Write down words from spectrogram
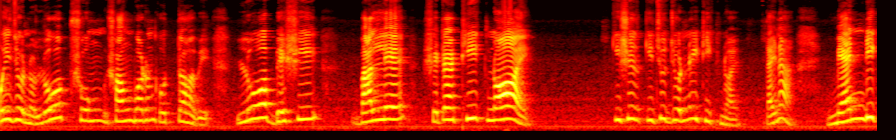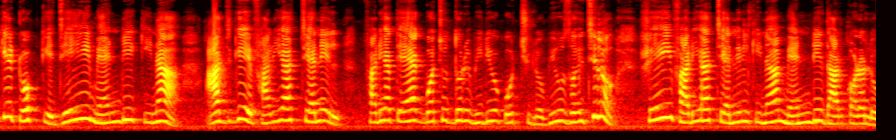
ওই জন্য লোভ সংবরণ করতে হবে। লোভ বেশি বাড়লে সেটা ঠিক নয়। কিসের, কিছুর জন্যই ঠিক নয়, তাই না? ম্যান্ডিকে টপকে, যেই ম্যান্ডি কিনা, আজকে ফারিয়ার চ্যানেল ফারিয়াতে এক বছর ধরে ভিডিও করছিল ভিউজ হয়েছিল, সেই ফারিয়ার চ্যানেল কিনা ম্যান্ডি দাঁড় করালো।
